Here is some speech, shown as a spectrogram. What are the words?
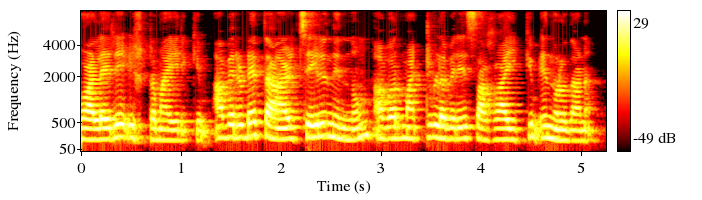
വളരെ ഇഷ്ടമായിരിക്കും. അവരുടെ താഴ്ചയിൽ നിന്നും അവർ മറ്റുള്ളവരെ സഹായിക്കും എന്നുള്ളതാണ്.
